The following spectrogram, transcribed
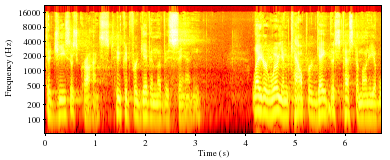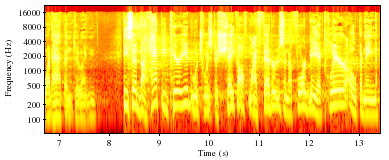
to Jesus Christ, who could forgive him of his sin. Later, William Cowper gave this testimony of what happened to him. He said, The happy period, which was to shake off my fetters and afford me a clear opening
